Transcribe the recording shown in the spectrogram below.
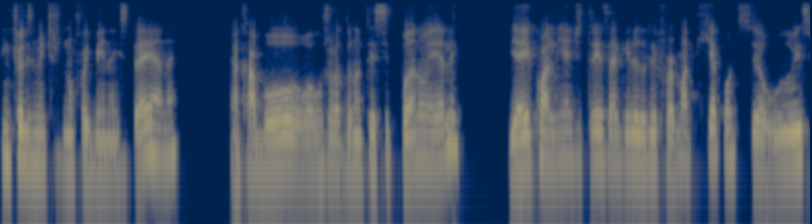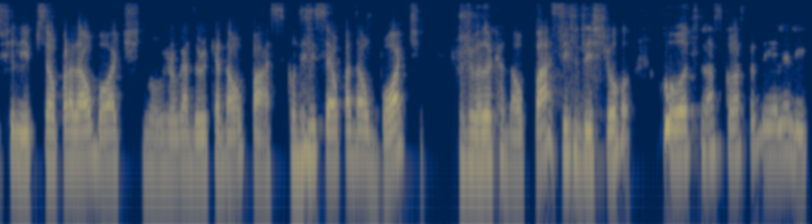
infelizmente não foi bem na estreia, né? Acabou o jogador antecipando ele. E aí, com a linha de três zagueiros reformados, o que, que aconteceu? O Luiz Felipe saiu para dar o bote no jogador que ia dar o passe. Quando ele saiu para dar o bote, o jogador que ia dar o passe, ele deixou o outro nas costas dele ali.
